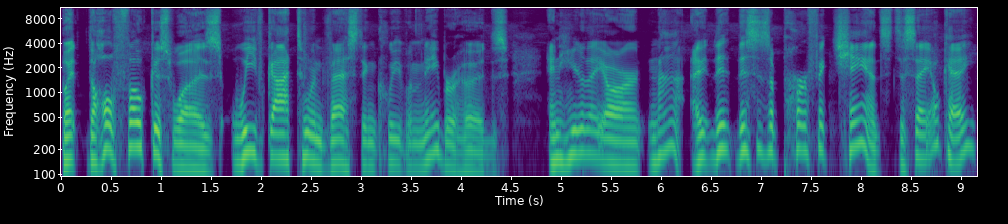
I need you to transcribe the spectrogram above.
But the whole focus was we've got to invest in Cleveland neighborhoods. And here they are not. I, th- this is a perfect chance to say, okay,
